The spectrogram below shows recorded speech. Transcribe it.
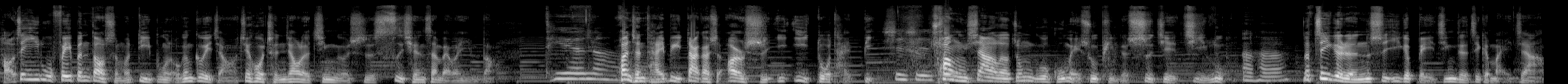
好，这一路飞奔到什么地步呢？我跟各位讲啊，最后成交的金额是四千三百万英镑。天哪！换成台币大概是二十一亿多台币。是是。创下了中国古美术品的世界纪录。嗯哼。那这个人是一个北京的这个买家。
